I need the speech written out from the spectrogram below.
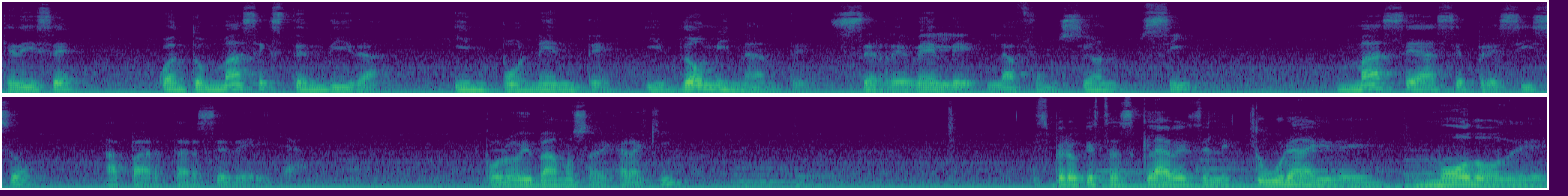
que dice, Cuanto más extendida, imponente y dominante se revele la función sí, más se hace preciso apartarse de ella. Por hoy vamos a dejar aquí. Espero que estas claves de lectura y de modo de,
